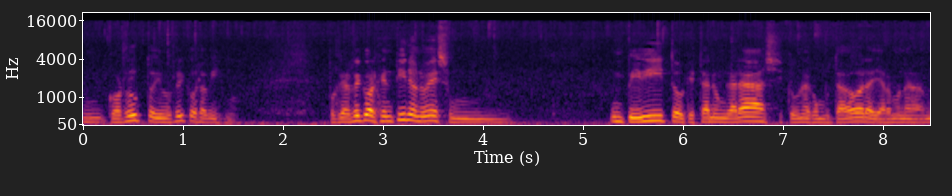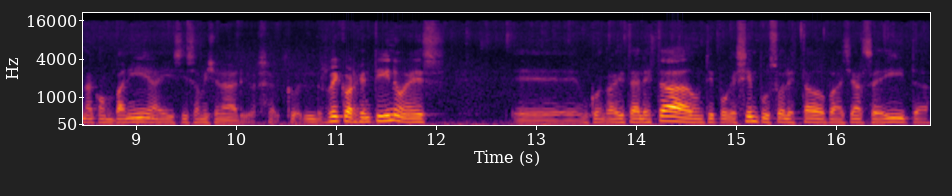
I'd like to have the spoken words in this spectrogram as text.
Un corrupto y un rico es lo mismo. Porque el rico argentino no es un, un pibito que está en un garage con una computadora y armó una, compañía y se hizo millonario. el rico argentino es eh, un contratista del Estado, un tipo que siempre usó el Estado para llenarse de guita.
